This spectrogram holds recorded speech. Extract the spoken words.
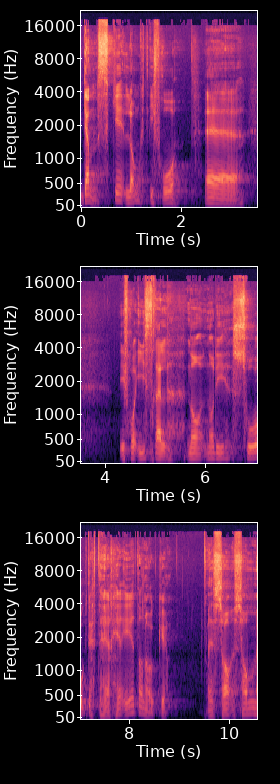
ganske langt ifra, eh, ifra Israel når, når, de så dette her. Her er det noe eh, som, som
